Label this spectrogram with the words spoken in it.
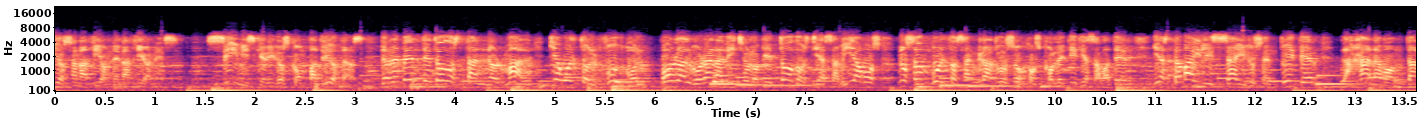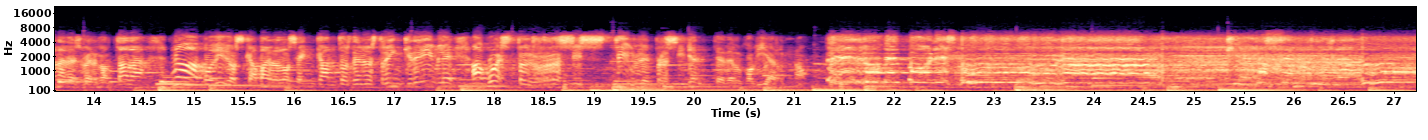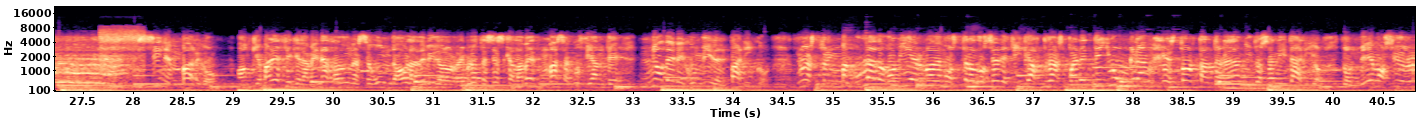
gloriosa nación de naciones. Sí, mis queridos compatriotas, de repente todo es tan normal que ha vuelto el fútbol, Pablo Alborán ha dicho lo que todos ya sabíamos, nos han vuelto a sangrar los ojos con Leticia Sabater y hasta Miley Cyrus en Twitter, la Hannah Montana desvergonzada, no ha podido escapar a los encantos de nuestro increíble, apuesto y resistente no debe cundir el pánico. Nuestro inmaculado gobierno ha demostrado ser eficaz, transparente y un gran gestor tanto en el ámbito sanitario, donde hemos sido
